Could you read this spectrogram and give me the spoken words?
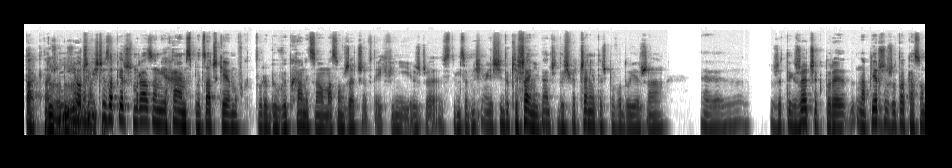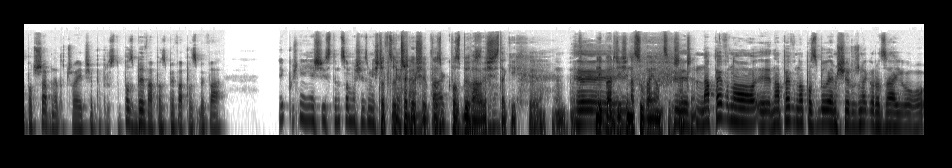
Tak, tak. Dużo, I, dużo i oczywiście za pierwszym razem jechałem z plecaczkiem, w który był wypchany całą masą rzeczy. W tej chwili jeżdżę z tym, co mi się mieści do kieszeni. Znaczy doświadczenie też powoduje, że że tych rzeczy, które na pierwszy rzut oka są potrzebne, to człowiek się po prostu pozbywa, pozbywa, pozbywa. I później jeździ z tym, co mu się zmieści to, w kieszeni. Czego się tak? pozbywałeś z takich yy, najbardziej się nasuwających rzeczy? Na pewno, na pewno pozbyłem się różnego rodzaju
